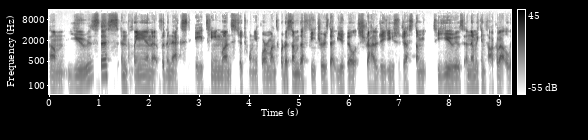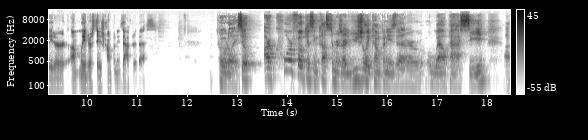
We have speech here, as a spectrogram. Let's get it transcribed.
um, use this and plan for the next 18 months to 24 months? What are some of the features that you built, strategies you suggest them to use, and then we can talk about later um, later stage companies after this. Totally. So our core focus and customers are usually companies that are well past seed. Uh,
